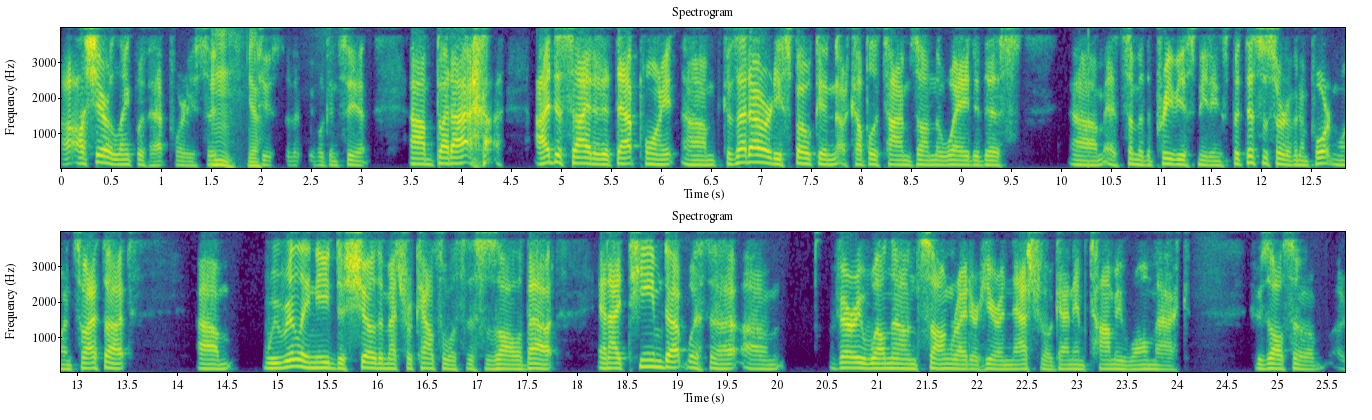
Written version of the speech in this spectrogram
I'll share a link with that for you so, mm, yeah. too, so that people can see it. Um, but I I decided at that point because um, I'd already spoken a couple of times on the way to this um, at some of the previous meetings, but this was sort of an important one. So I thought um, we really need to show the Metro Council what this is all about. And I teamed up with a um, very well known songwriter here in Nashville, a guy named Tommy Womack who's also a, a,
